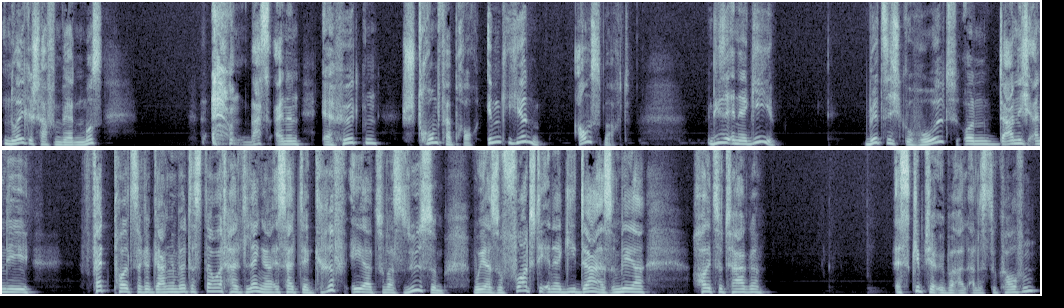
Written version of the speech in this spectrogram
neu geschaffen werden muss, was einen erhöhten Stromverbrauch im Gehirn ausmacht. diese Energie wird sich geholt und da nicht an die Fettpolster gegangen wird, das dauert halt länger, ist halt der Griff eher zu was Süßem, wo ja sofort die Energie da ist. Und wir ja heutzutage, es gibt ja überall alles zu kaufen,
